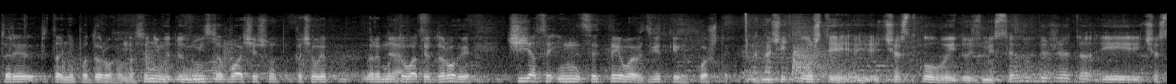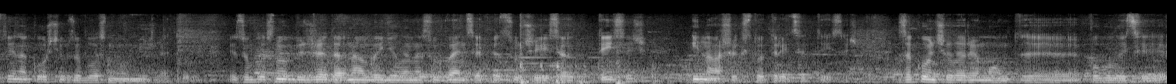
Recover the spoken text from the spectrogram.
Вторе питання по дорогам. На сьогодні По дорогам. місто бачить, що почали ремонтувати дороги. Чия це ініціатива, звідки кошти? Значить, кошти частково йдуть з місцевого бюджету і частина коштів з обласного бюджету. З обласного бюджету нам виділена субвенція 560 тисяч і наших 130 тисяч. Закончили ремонт е, по вулиці е,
